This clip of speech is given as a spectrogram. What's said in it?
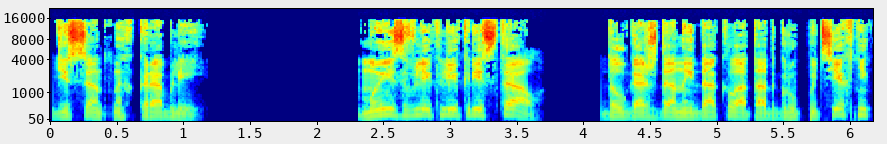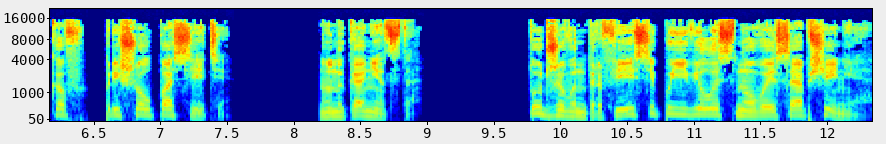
десантных кораблей. Мы извлекли кристалл. Долгожданный доклад от группы техников пришел по сети. Ну, наконец-то. Тут же в интерфейсе появилось новое сообщение.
